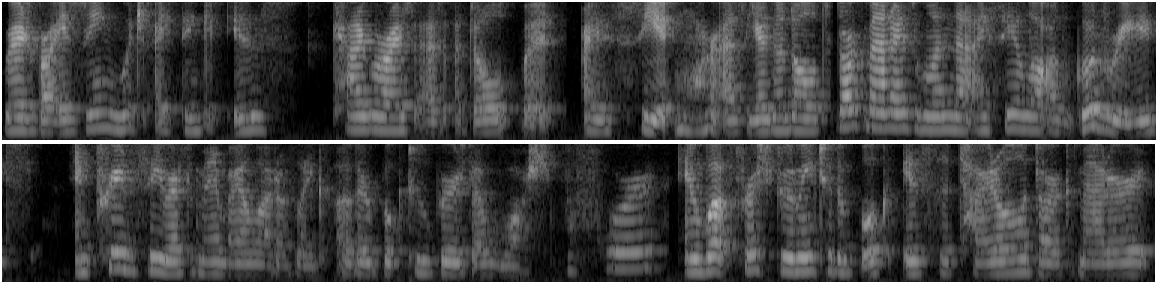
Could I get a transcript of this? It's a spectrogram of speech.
Red Rising, which I think is categorized as adult, but I see it more as young adult. Dark Matter is one that I see a lot on Goodreads and previously recommended by a lot of like other booktubers I've watched before. And what first drew me to the book is the title, Dark Matter.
